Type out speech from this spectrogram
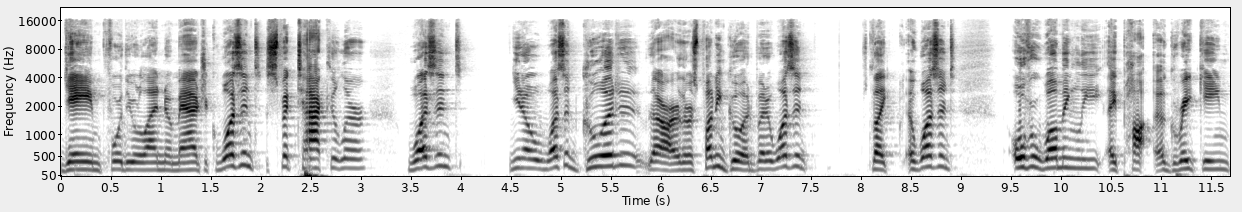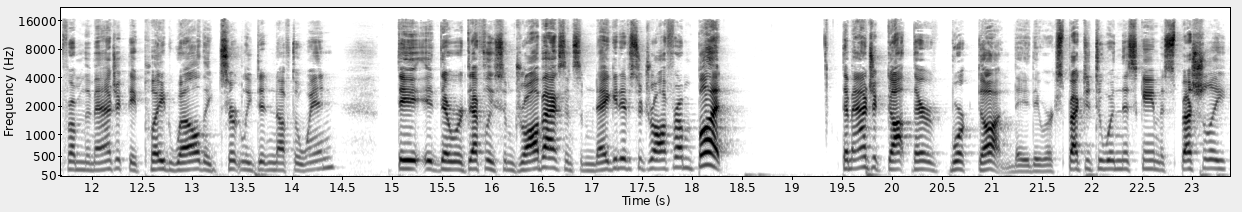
game for the Orlando Magic. Wasn't spectacular, wasn't, you know, wasn't good. There, was plenty good, but it wasn't like, it wasn't overwhelmingly a, a great game from the Magic. They played well, they certainly did enough to win. They, it, there were definitely some drawbacks and some negatives to draw from, but the Magic got their work done. They, they were expected to win this game, especially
